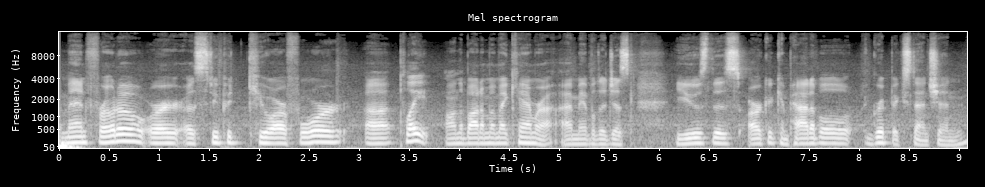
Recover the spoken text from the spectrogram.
a Manfrotto or a stupid QR4 uh, plate on the bottom of my camera. I'm able to just use this Arca compatible grip extension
